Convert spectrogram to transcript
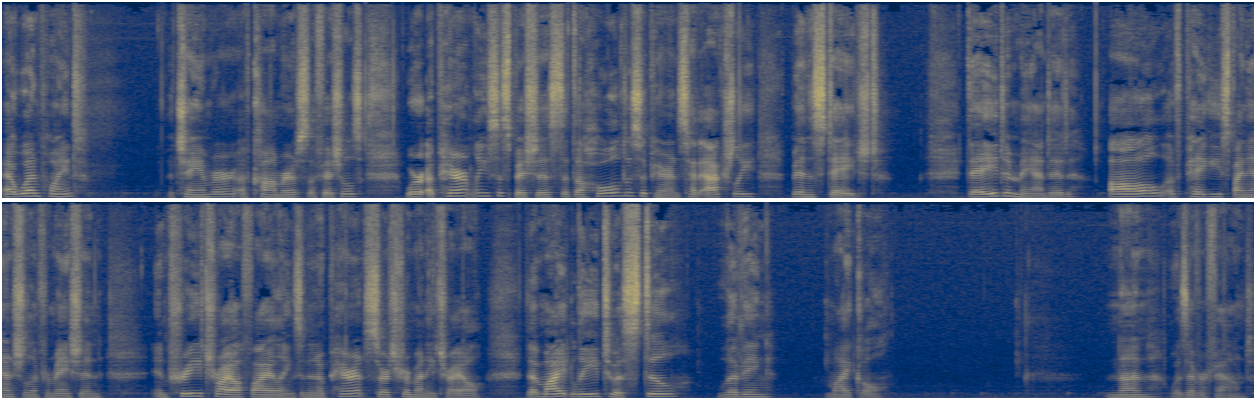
At one point, the Chamber of Commerce officials were apparently suspicious that the whole disappearance had actually been staged. They demanded all of Peggy's financial information in pre trial filings in an apparent search for money trail that might lead to a still living Michael. None was ever found.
